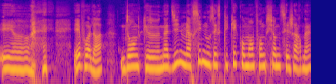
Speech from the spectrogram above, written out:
Et, euh, et voilà. Donc euh, Nadine, merci de nous expliquer comment fonctionnent ces jardins.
